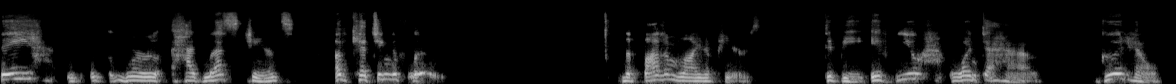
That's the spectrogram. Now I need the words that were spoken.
they were had less chance of catching the flu. The bottom line appears to be if you want to have good health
